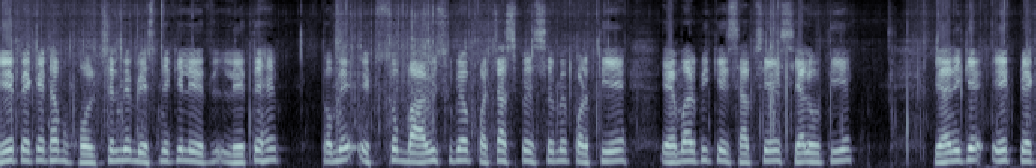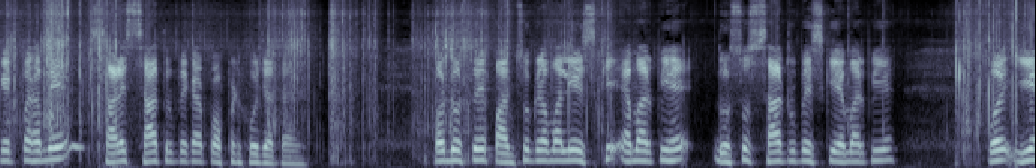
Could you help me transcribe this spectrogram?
ये पैकेट हम होलसेल में बेचने के लिए लेते हैं। तो हमें एक सौ बाईस रुपये पचास पैसे में पड़ती है। एमआरपी के हिसाब से सेल होती है। यानी कि एक पैकेट पर हमें साढ़े सात रुपये का प्रॉफिट हो जाता है। और दोस्तों, ये 500 ग्राम वाली इसकी एमआरपी है। दो सौ इसकी एमआरपी है। और ये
